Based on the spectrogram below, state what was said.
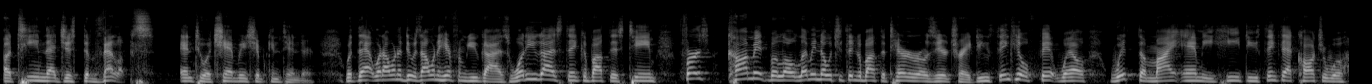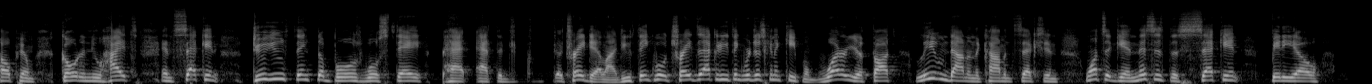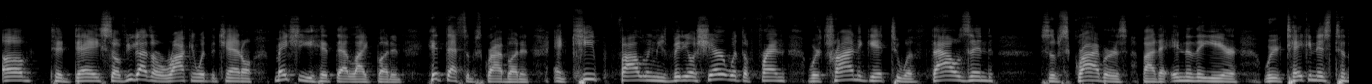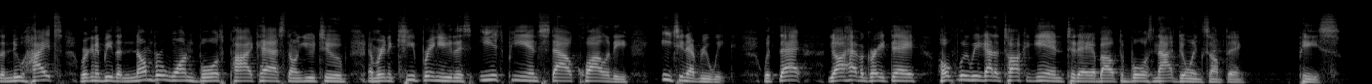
a team that just develops into a championship contender. With that, what I want to do is I want to hear from you guys. What do you guys think about this team? First, comment below. Let me know what you think about the Terry Rozier trade. Do you think he'll fit well with the Miami Heat? Do you think that culture will help him go to new heights? And second, do you think the Bulls will stay pat at the trade deadline. Do you think we'll trade Zach or do you think we're just going to keep him? What are your thoughts? Leave them down in the comment section. Once again, this is the second video of today. So if you guys are rocking with the channel, make sure you hit that like button, hit that subscribe button, and keep following these videos. Share it with a friend. We're trying to get to a thousand subscribers by the end of the year. We're taking this to the new heights. We're going to be the number one Bulls podcast on YouTube, and we're going to keep bringing you this ESPN style quality each and every week. With that, y'all have a great day. Hopefully, we got to talk again today about the Bulls not doing something. Peace.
